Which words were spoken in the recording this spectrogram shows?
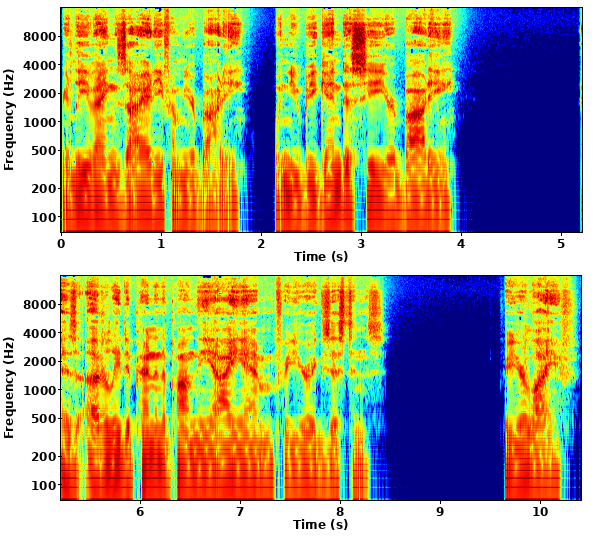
relieve anxiety from your body. When you begin to see your body as utterly dependent upon the I am for your existence, for your life.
